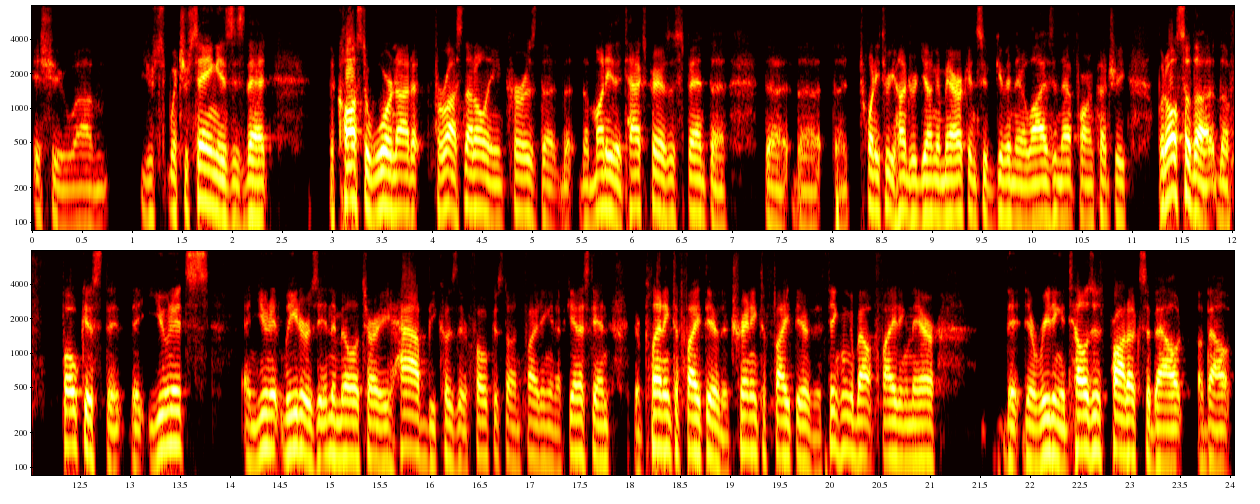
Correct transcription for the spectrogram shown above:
issue, um, you're, what you're saying is is that the cost of war not for us not only incurs the, the, the money the taxpayers have spent the the the, the 2300 young americans who've given their lives in that foreign country but also the the focus that that units and unit leaders in the military have because they're focused on fighting in afghanistan. They're planning to fight there. They're training to fight there. They're thinking about fighting there. They're reading intelligence products about about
